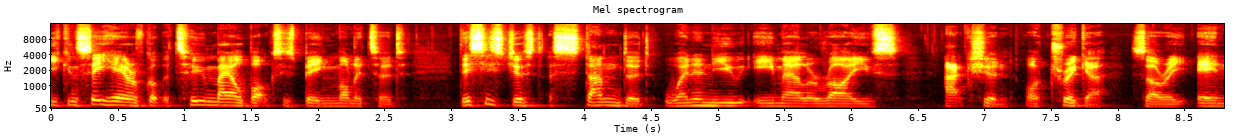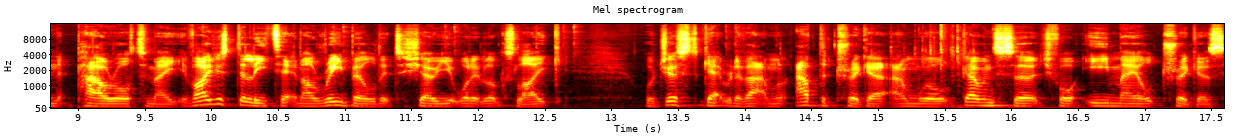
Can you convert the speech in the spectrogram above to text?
You can see here I've got the two mailboxes being monitored. This is just a standard when a new email arrives action or trigger, sorry, in Power Automate. If I just delete it and I'll rebuild it to show you what it looks like, we'll just get rid of that and we'll add the trigger and we'll go and search for email triggers.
